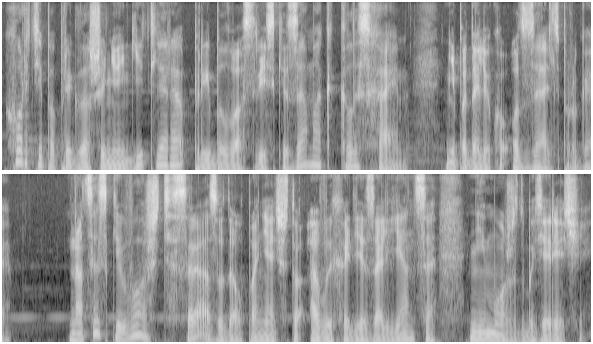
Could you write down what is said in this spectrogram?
Хорти по приглашению Гитлера прибыл в австрийский замок Клесхайм, неподалеку от Зальцбурга. Нацистский вождь сразу дал понять, что о выходе из Альянса не может быть и речи.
